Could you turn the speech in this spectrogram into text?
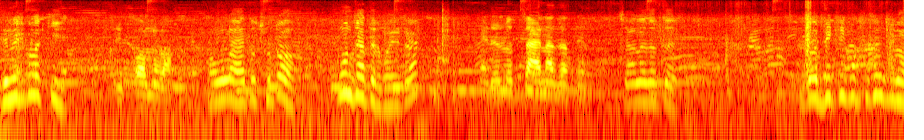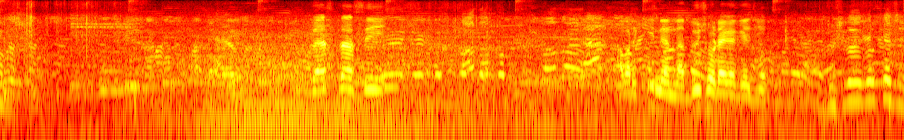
জিনিসগুলো কি? কমলা। কমলা এত ছোট? কোন জাতের ভাই এটা? এটা হলো চায়না জাতের। চায়না জাতের। এগুলো বিক্রি করতেছেন কীভাবে? ব্যস্ত আছি। আবার কিনেন না দুইশো টাকা কেজি। দুশো টাকা কেজি?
